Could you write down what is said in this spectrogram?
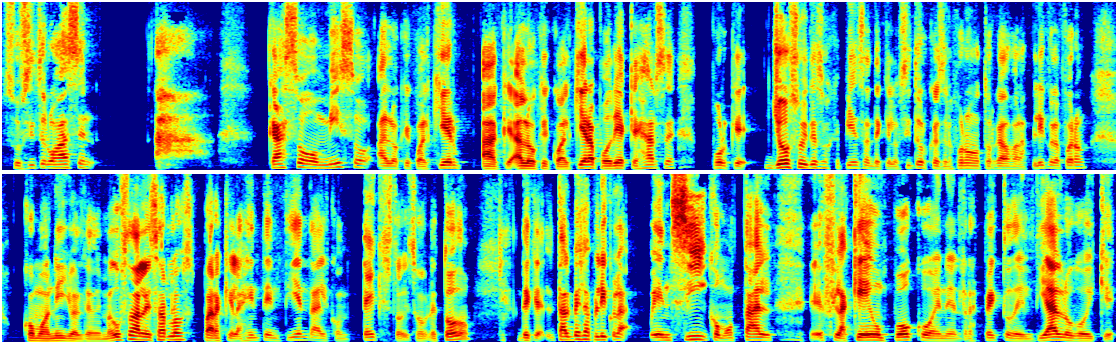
sus títulos hacen ah, caso omiso a lo que cualquier a, lo que cualquiera podría quejarse, porque yo soy de esos que piensan de que los títulos que se le fueron otorgados a las películas fueron como anillo al dedo. Y me gusta analizarlos para que la gente entienda el contexto y sobre todo de que tal vez la película en sí como tal eh, flaquee un poco en el respecto del diálogo y que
